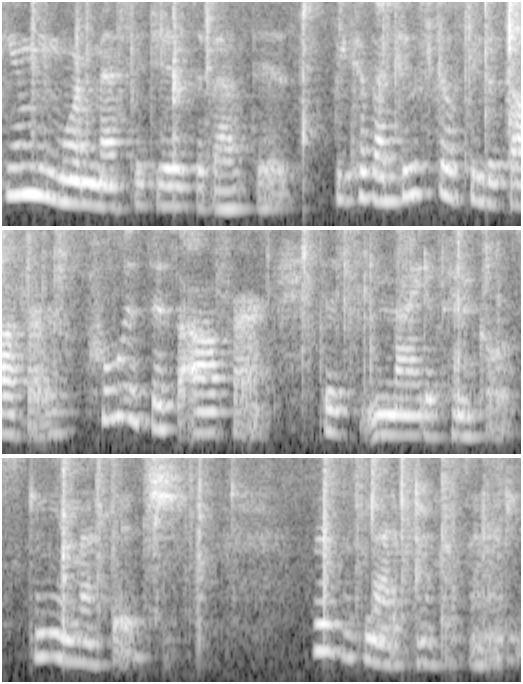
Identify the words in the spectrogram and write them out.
Give me more messages about this because I do still see this offer. Who is this offer? This Knight of Pentacles. Give me a message. Where is this Knight of Pentacles energy?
